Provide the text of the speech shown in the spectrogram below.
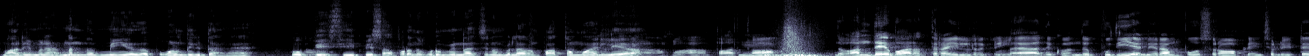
மாறி மாறி அண்ணன் தம்பிங்க புகழ்ந்துக்கிட்டாங்க ஓபிஎஸ் சிபிஎஸ் அப்புறம் அந்த குடும்பம் என்னாச்சு? நம்ம எல்லாரும் பார்த்தோமா இல்லையா? ஆமா பார்த்தோம். இந்த வந்தே பாரத் ரயில் இருக்குல்ல அதுக்கு வந்து புதிய நிறம் பூசுறோம் அப்படின்னு சொல்லிட்டு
